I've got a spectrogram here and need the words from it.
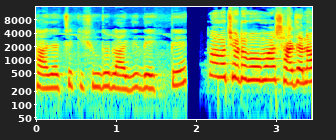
সাজাচ্ছে কি সুন্দর লাগছে দেখতে। তো আমার ছোট বৌমা সাজানো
